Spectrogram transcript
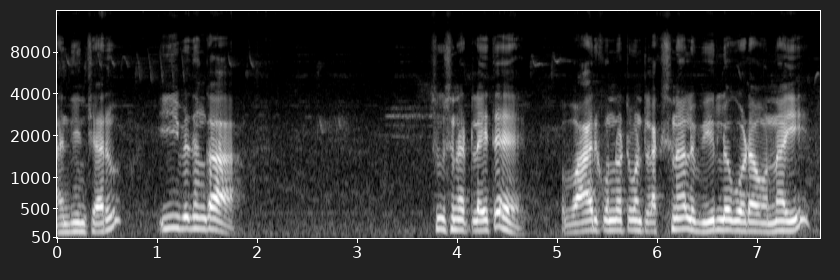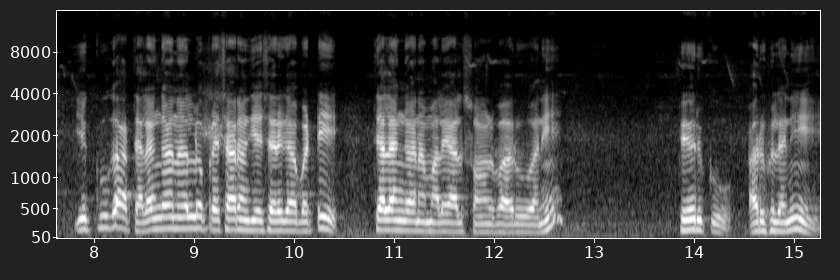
అందించారు. ఈ విధంగా చూసినట్లయితే వారికి ఉన్నటువంటి లక్షణాలు వీరిలో కూడా ఉన్నాయి. ఎక్కువగా తెలంగాణలో ప్రచారం చేశారు కాబట్టి తెలంగాణ మలయాళ స్వామివారు అని పేరుకు అర్హులని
